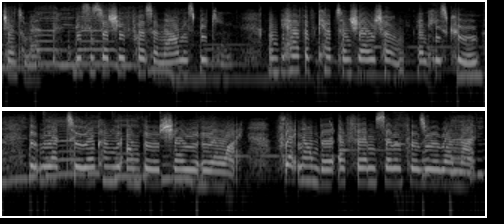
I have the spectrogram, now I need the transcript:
And gentlemen. This is the chief person Naomi speaking. On behalf of Captain Xiao Cheng and his crew, we would like to welcome you on board Xiaoyu Airline, flight number FM 74019.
